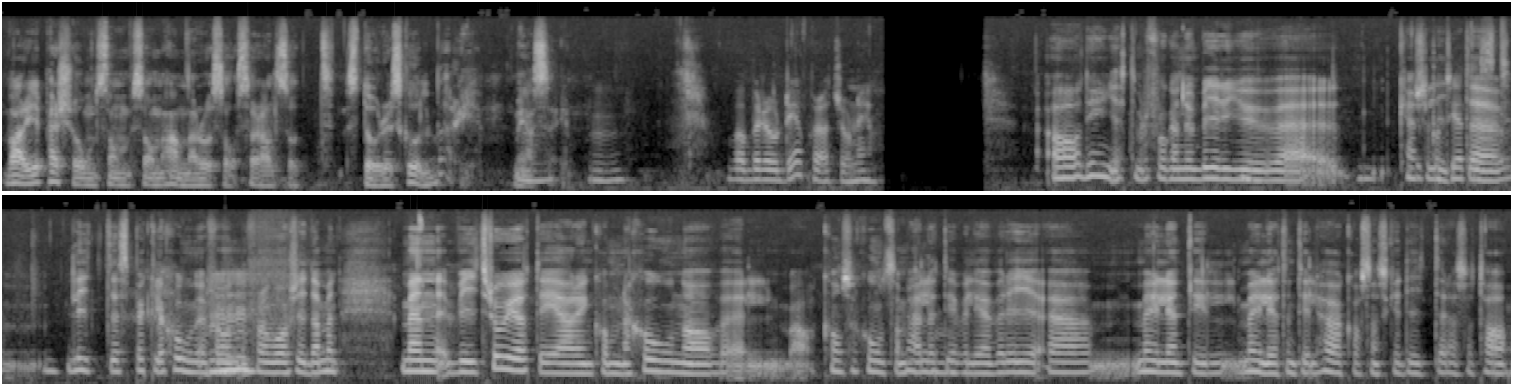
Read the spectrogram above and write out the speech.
Varje person som, som hamnar hos oss har alltså ett större skuldberg med sig. Vad beror det på då tror ni? Ja, det är en jättebra fråga. Nu blir det ju eh, kanske lite. Lite spekulationer från, Mm. från vår sida. Men, men vi tror ju att det är en kombination av eh, ja, konsumtionssamhället det vi lever i. Eh, möjligheten, till, möjligheten till högkostnadskrediter, alltså ta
